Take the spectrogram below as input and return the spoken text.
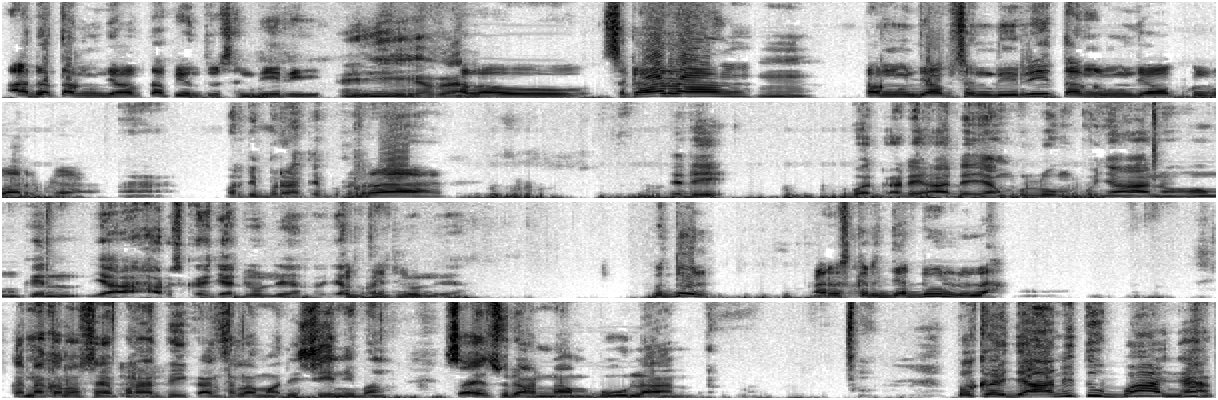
ada tanggung jawab tapi untuk sendiri. Iya kan. Kalau sekarang Hmm. tanggung jawab sendiri, tanggung jawab keluarga. Nah, berarti berat ya bro. Berat. Jadi buat adik-adik yang belum punya anu mungkin ya harus kerja dulu ya kerja, Kerja dulu. dulu ya. Betul. Harus kerja dulu lah. Karena kalau saya perhatikan selama di sini bang, saya sudah enam bulan. Pekerjaan itu banyak,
